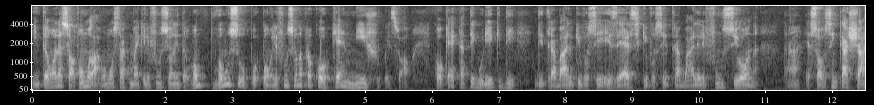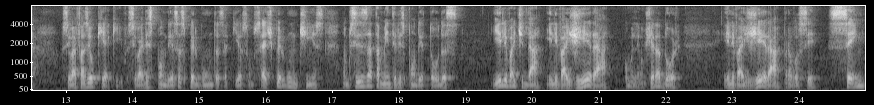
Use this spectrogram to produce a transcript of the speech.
Então, olha só, vamos lá, vou mostrar como é que ele funciona então. Vamos, vamos supor, bom, ele funciona para qualquer nicho, pessoal. Qualquer categoria de, de trabalho que você exerce, que você trabalha, ele funciona, tá? É só você encaixar. Você vai fazer o que aqui? Você vai responder essas perguntas aqui, são sete perguntinhas. Não precisa exatamente responder todas. E ele vai te dar, ele vai gerar como ele é um gerador, ele vai gerar para você 100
